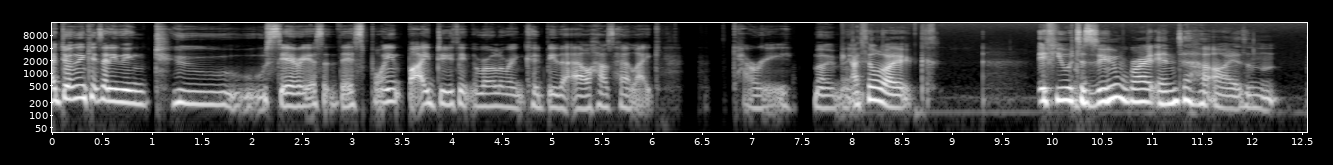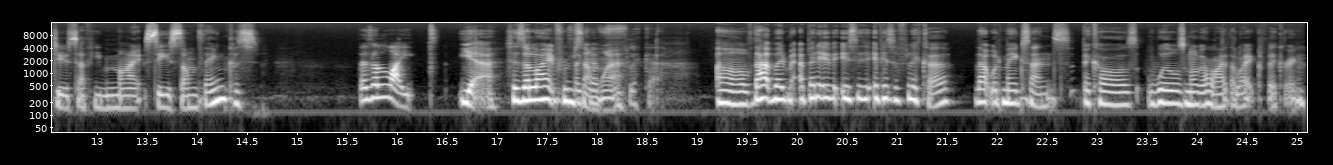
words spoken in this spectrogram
I- don't think it's anything too serious at this point, but I do think the roller rink could be that El has her like carry moment. I feel like if you were to zoom right into her eyes and do stuff, you might see something. Because There's a light yeah, so there's a light from like a somewhere. flicker. Oh, that would. But if it's if it's a flicker, that would make sense because Will's not gonna like the light flickering.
